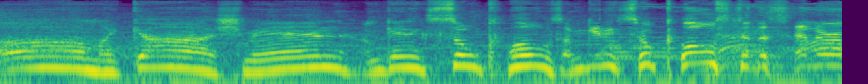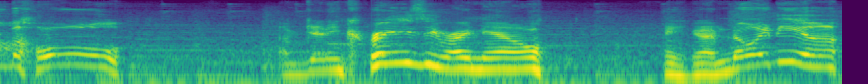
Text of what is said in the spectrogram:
Oh my gosh, man. I'm getting so close. I'm getting so close to the center of the hole. I'm getting crazy right now. You have no idea.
